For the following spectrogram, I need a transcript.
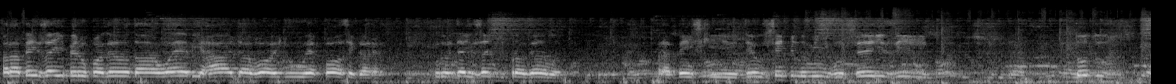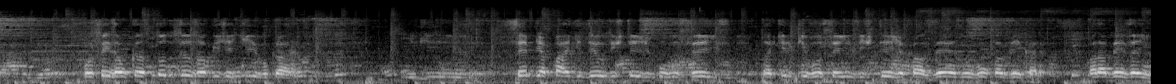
Parabéns aí pelo programa da Web Rádio A Voz do Repórter, cara, por os 10 anos de programa. Parabéns, que Deus sempre ilumine vocês e todos vocês alcancem todos os seus objetivos, cara. E que sempre a paz de Deus esteja com vocês naquilo que vocês estejam fazendo, eu vou fazer, cara. Parabéns aí.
